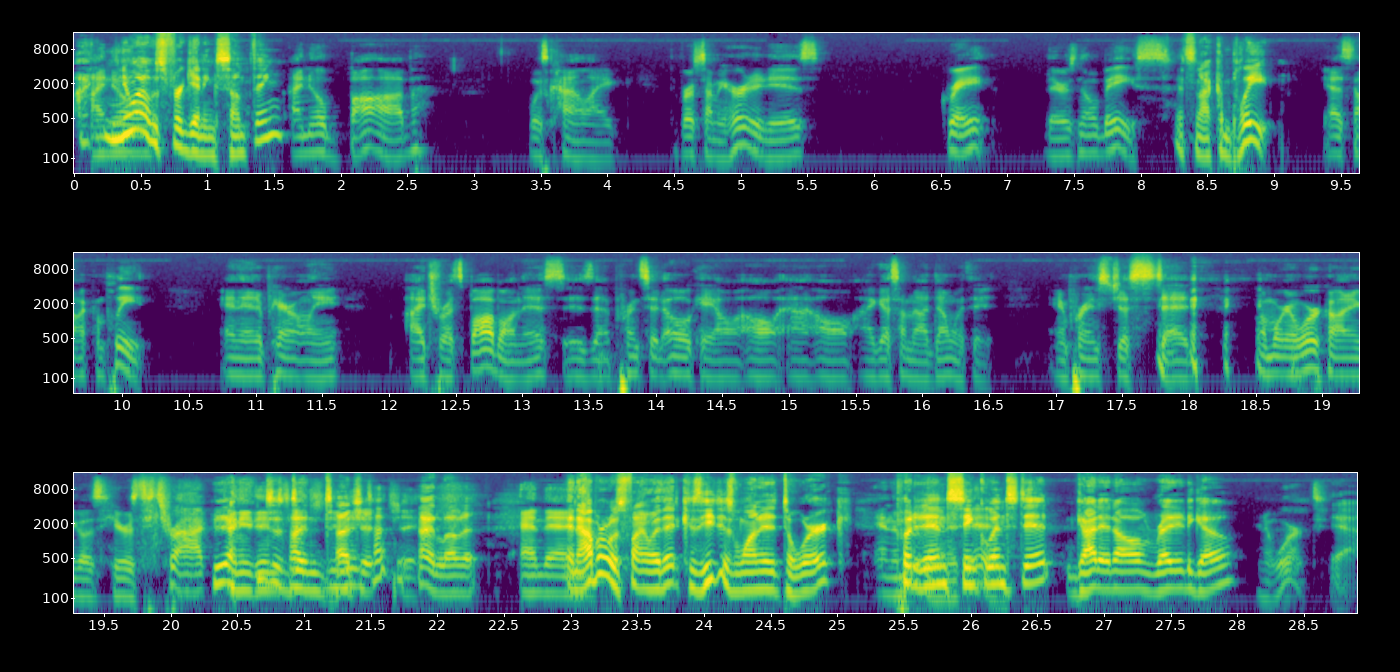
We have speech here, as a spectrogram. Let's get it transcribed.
I, I knew I was forgetting something. I know Bob was kind of like the first time he heard it is great. There's no bass. It's not complete. Yeah, it's not complete. And then apparently, I trust Bob on this. Is that Prince said, "Oh, okay, I'll, I'll, I'll I guess I'm not done with it." And Prince just said, "I'm going to work on it." He goes, "Here's the track," and he didn't, just touch, didn't touch, he didn't touch it. I love it. And then And Albert was fine with it because he just wanted it to work. The Put it in, and it did. sequenced it, got it all ready to go. and it worked. Yeah.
